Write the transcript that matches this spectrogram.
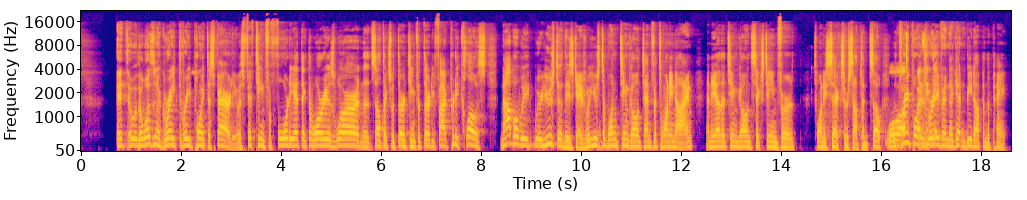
it there wasn't a great three point disparity. It was 15 for 40. I think the Warriors were, and the Celtics were 13 for 35. Pretty close. Not what we we're used to in these games. We're used to one team going 10 for 29 and the other team going 16 for 26 or something. So Well, the three I pointers think were that- even. They're getting beat up in the paint.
